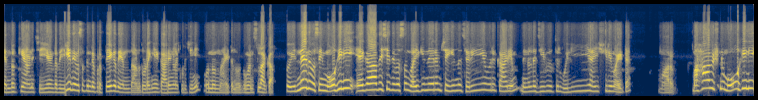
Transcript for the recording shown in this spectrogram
എന്തൊക്കെയാണ് ചെയ്യേണ്ടത്? ഈ ദിവസത്തിന്റെ പ്രത്യേകത എന്താണ്? തുടങ്ങിയ കാര്യങ്ങളെക്കുറിച്ച് ഇനി ഒന്നൊന്നായിട്ട് നമുക്ക് മനസ്സിലാക്കാം. അപ്പൊ ഇന്നേ ദിവസം ഈ മോഹിനി ഏകാദശി ദിവസം വൈകുന്നേരം ചെയ്യുന്ന ചെറിയ ഒരു കാര്യം നിങ്ങളുടെ ജീവിതത്തിൽ വലിയ ഐശ്വര്യമായിട്ട് മാറും. മഹാവിഷ്ണു മോഹിനി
